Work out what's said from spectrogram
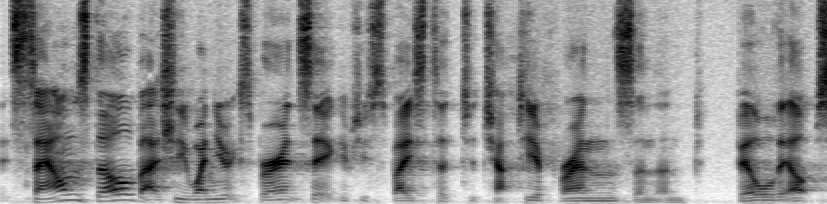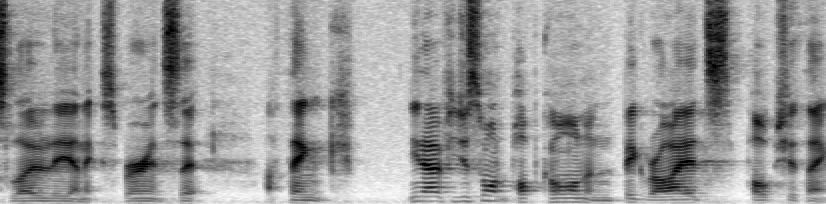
it sounds dull, but actually when you experience it, it gives you space to, to chat to your friends and, and build it up slowly and experience it. I think, you know, if you just want popcorn and big rides, pulp's your thing.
